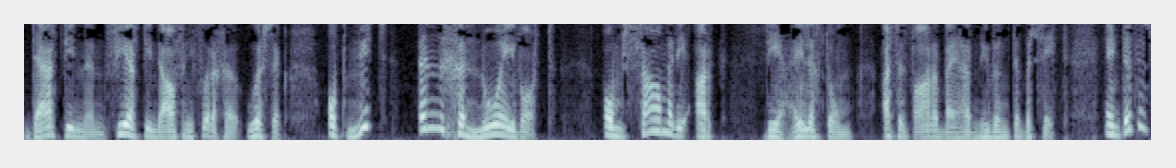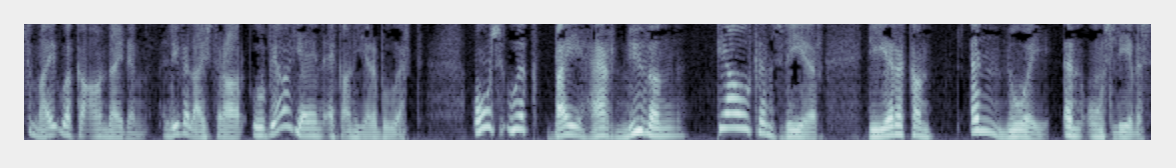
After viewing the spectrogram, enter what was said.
13 en 14 daar van die vorige hoofstuk opnuut ingenooi word om saam met die ark die heiligdom as dit ware by hernuwing te beset. En dit is vir my ook 'n aanduiding, liewe luisteraar, hoewel jy en ek aan die Here behoort, ons ook by hernuwing telkens weer die Here kan innooi in ons lewens.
